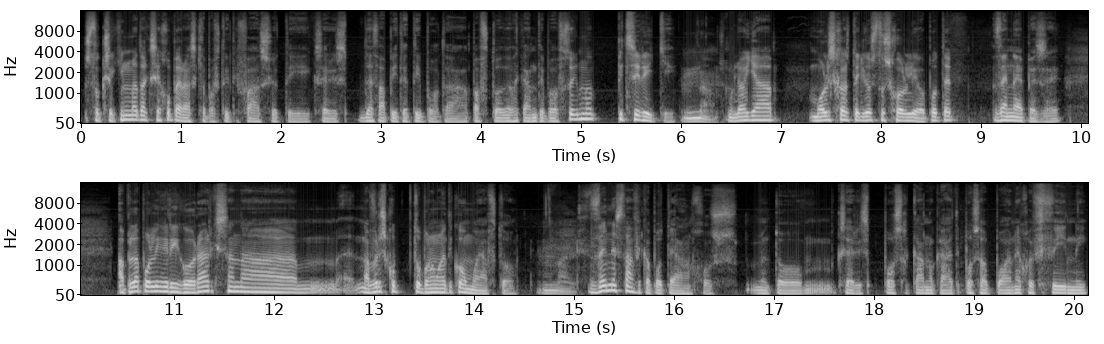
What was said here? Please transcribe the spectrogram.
στο ξεκίνημα, εντάξει, έχω περάσει και από αυτή τη φάση ότι ξέρεις, δεν θα πείτε τίποτα από αυτό, δεν θα κάνετε τίποτα από αυτό. Ήμουν πιτσιρίκι. No. Μου λέω για. Μόλις είχα τελειώσει το σχολείο, οπότε δεν έπαιζε. Απλά πολύ γρήγορα άρχισα να, να βρίσκω το πραγματικό μου εαυτό. Μάλιστα. Δεν αισθάνθηκα ποτέ άγχος με το, ξέρεις, πώς θα κάνω κάτι, πώς θα πω, αν έχω ευθύνη.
